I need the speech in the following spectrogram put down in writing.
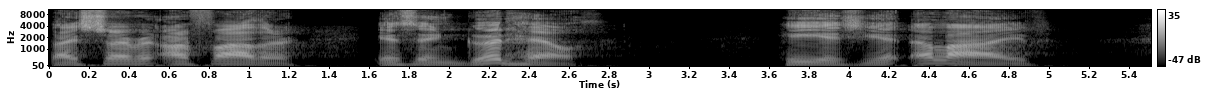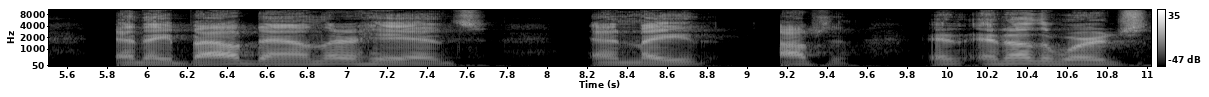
Thy servant, our father, is in good health. He is yet alive. And they bowed down their heads and made obstinate. In, in other words,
